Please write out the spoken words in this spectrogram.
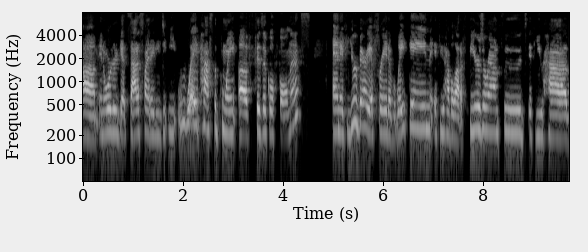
um, in order to get satisfied, I need to eat way past the point of physical fullness. And if you're very afraid of weight gain, if you have a lot of fears around foods, if you have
